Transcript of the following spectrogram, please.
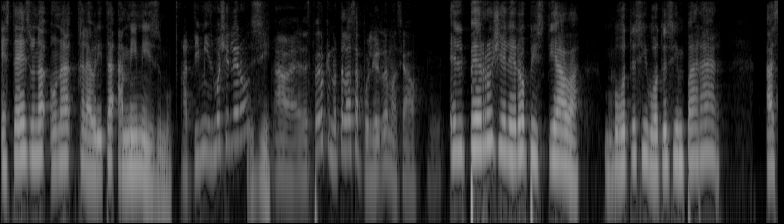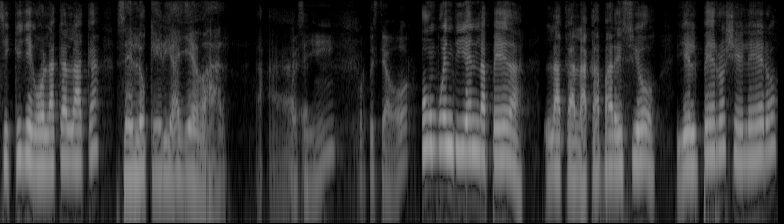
Esta es una, una calaverita a mí mismo. ¿A ti mismo, chilero? Sí. A ver, espero que no te la vas a pulir demasiado. El perro chelero pisteaba, botes y botes sin parar. Así que llegó la calaca, se lo quería llevar. Pues sí, por pisteador. Un buen día en la peda, la calaca apareció y el perro chelero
